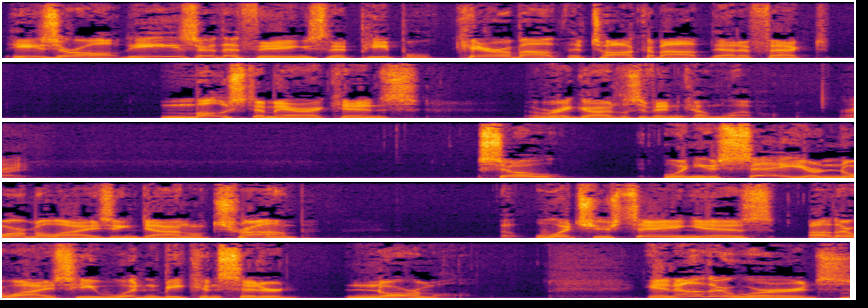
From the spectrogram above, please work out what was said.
These are all these are the things that people care about, that talk about, that affect most Americans regardless of income level. Right. So when you say you're normalizing Donald Trump, what you're saying is otherwise he wouldn't be considered normal. In other words,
